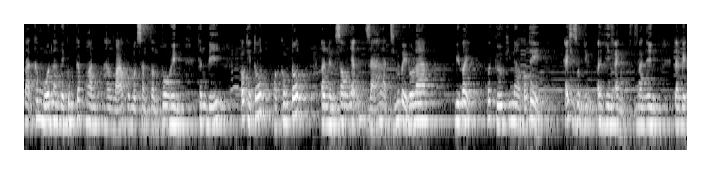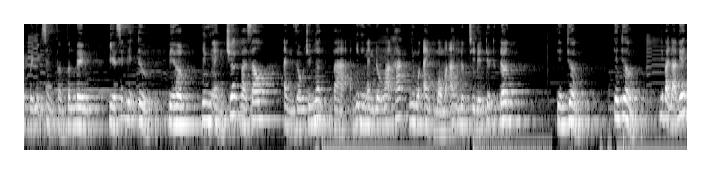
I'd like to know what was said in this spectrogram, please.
bạn không muốn là người cung cấp hoàn hàng hóa của một sản phẩm vô hình, thân bí, có thể tốt hoặc không tốt, ẩn đằng sau nhẫn giá là 97 đô la. Vì vậy, bất cứ khi nào có thể, hãy sử dụng những à, hình ảnh màn hình, đặc biệt với những sản phẩm phần mềm, bìa sách điện tử, bìa hộp, những hình ảnh trước và sau, ảnh dấu chứng nhận và những hình ảnh đồ họa khác như một ảnh của món ăn được chế biến từ thực đơn. Tiền thưởng Tiền thưởng, như bạn đã biết,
